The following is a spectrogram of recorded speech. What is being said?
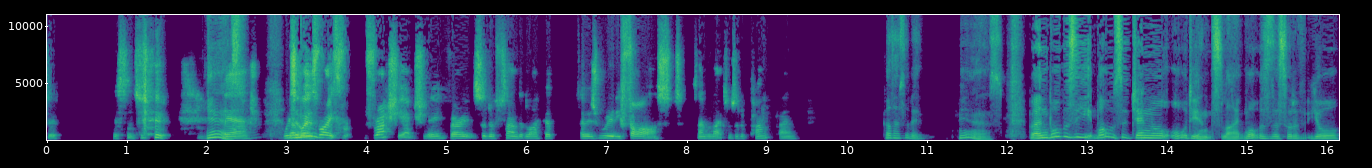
to listen to. Yes. yeah, which was very th- thrashy actually. Very sort of sounded like a it was really fast. Sounded like some sort of punk band. God, that's a bit yes. But and what was the what was the general audience like? What was the sort of your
